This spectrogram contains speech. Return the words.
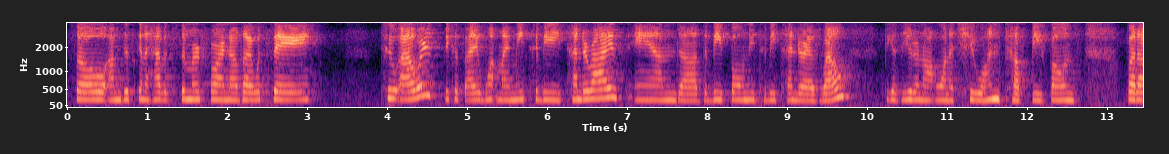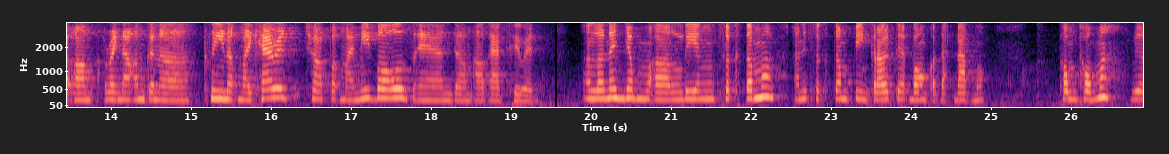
So I'm just gonna have it simmer for another, I would say, two hours because I want my meat to be tenderized and uh, the beef bone need to be tender as well because you do not want to chew on tough beef bones. But uh, um, right now I'm gonna clean up my carrots, chop up my meatballs, and um, I'll add to it. ឥឡូវនេះខ្ញុំលាងស្លឹកខ្ទឹមអានេះស្លឹកខ្ទឹមពីក្រោយតែបងក៏ដាក់ដាប់មកធំធំវា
